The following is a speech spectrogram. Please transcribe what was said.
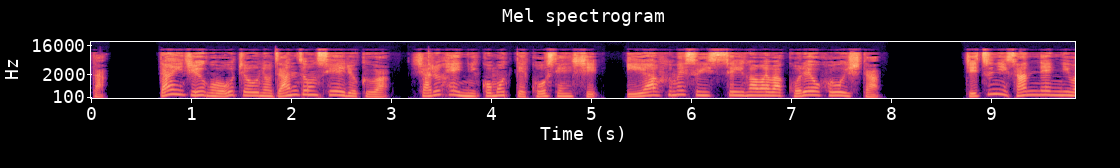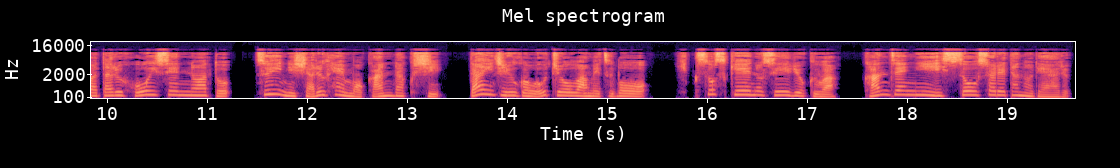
た。第15王朝の残存勢力は、シャルヘンにこもって交戦し、イアフメス一世側はこれを包囲した。実に3年にわたる包囲戦の後、ついにシャルヘンも陥落し、第15王朝は滅亡。ヒクソス系の勢力は完全に一掃されたのである。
